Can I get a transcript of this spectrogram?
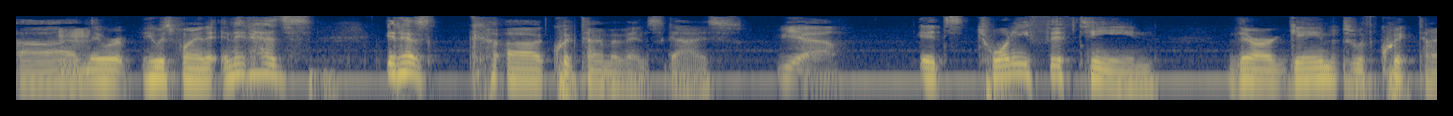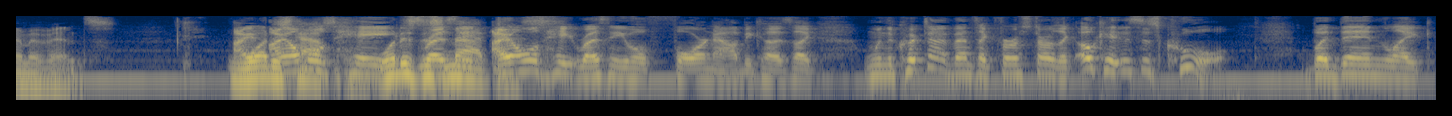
uh, Mhm. and they were he was playing it, and it has it has uh, quick time events, guys. Yeah, It's 2015. There are games with quick time events. I, What I is almost happening? hate what is this Resident, madness? I almost hate Resident Evil 4 now because like when the QuickTime events like first started, like okay, this is cool, but then like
